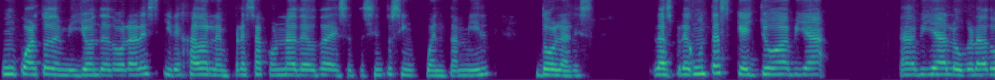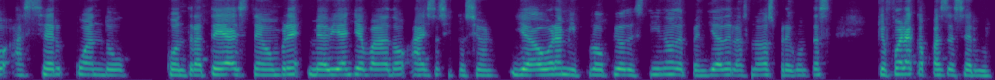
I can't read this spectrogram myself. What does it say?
un cuarto de millón de dólares y dejado la empresa con una deuda de 750 mil dólares. Las preguntas que yo había, había logrado hacer cuando contraté a este hombre me habían llevado a esa situación y ahora mi propio destino dependía de las nuevas preguntas que fuera capaz de hacerme.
